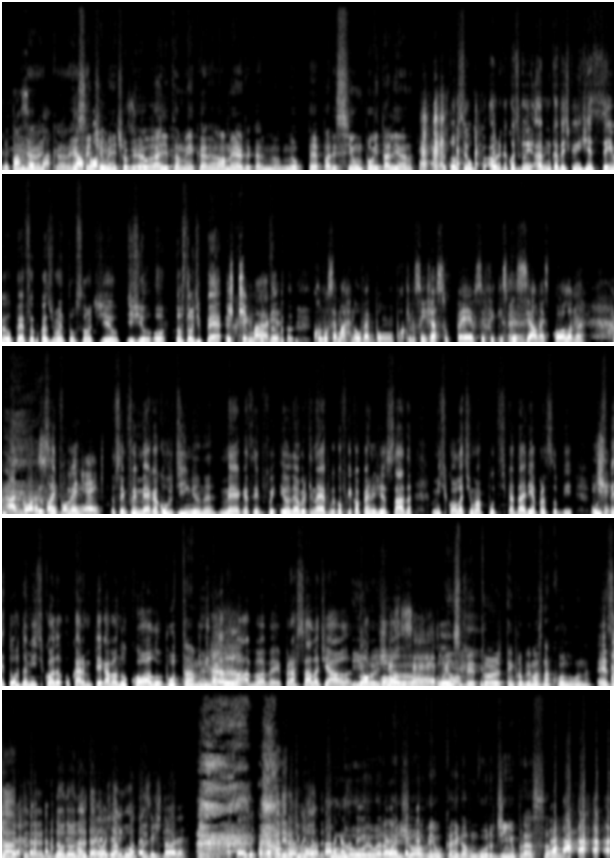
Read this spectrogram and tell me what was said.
me passando Ai, lá. Cara, não, recentemente eu, eu, caí também, cara. É uma merda, cara. Meu, meu pé parecia um pão italiano. Eu torci o. A única coisa que eu, A única vez que eu engessei meu pé foi por causa de uma torção de gelo. De gelo. Ô, oh, torção de pé. Ixi, Maria. Quando você é mais novo é bom, porque você engessa o pé, você fica especial é. na escola, né? Agora só é inconveniente. Fui, eu sempre fui mega gordinho, né? Mega, sempre fui. Eu lembro que na época que eu fiquei com a perna engessada, minha escola tinha uma puta escadaria pra subir. O Ixi. inspetor da minha escola, o cara me pegava no colo. Puta, E me levava, velho, pra sala de aula. E hoje o, o, inspetor tem problemas na coluna. Exato, né? Não, não, na verdade hoje ele, tá ele conta essa história. Até hoje ele conta essa cadeira de roda. Quando eu era mais é. jovem, eu carregava um gordinho pra sala.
